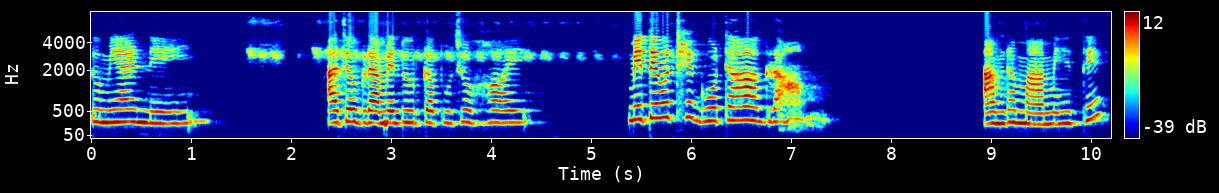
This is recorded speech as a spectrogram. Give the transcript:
তুমি আর নেই। আজও গ্রামে দুর্গা পুজো হয়। মেতে ওঠে গোটা গ্রাম। আমরা মা মেয়েতে,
